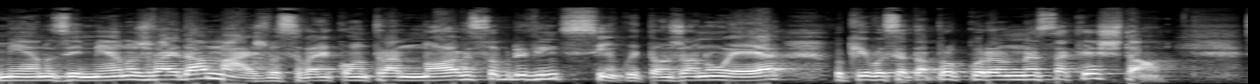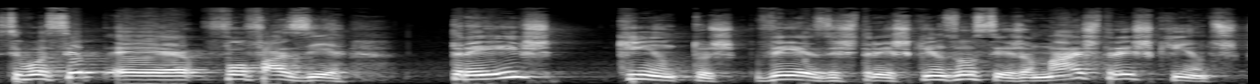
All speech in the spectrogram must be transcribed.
menos e menos vai dar mais. Você vai encontrar 9 sobre 25. Então já não é o que você está procurando nessa questão. Se você é, for fazer 3 quintos vezes 3 quintos, ou seja, mais 3 quintos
